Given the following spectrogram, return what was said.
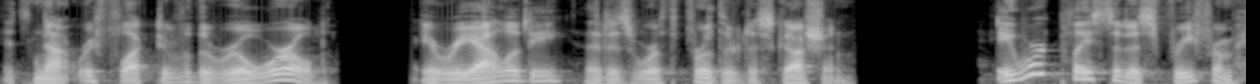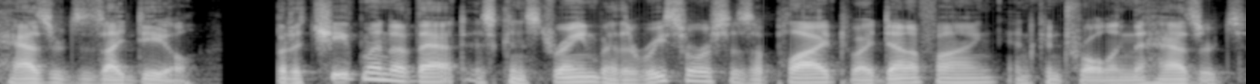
it's not reflective of the real world a reality that is worth further discussion. A workplace that is free from hazards is ideal, but achievement of that is constrained by the resources applied to identifying and controlling the hazards.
